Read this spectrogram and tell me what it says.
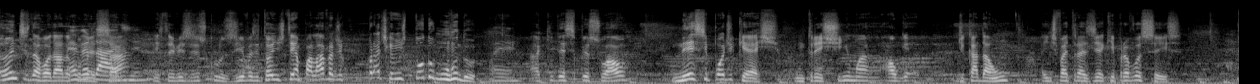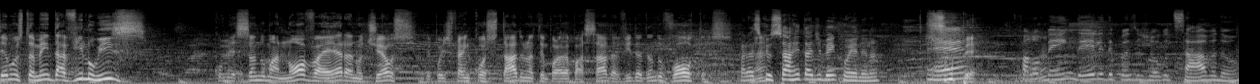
antes da rodada É começar. verdade. Entrevistas exclusivas. Então a gente tem a palavra de praticamente todo mundo É. aqui desse pessoal nesse podcast. Um trechinho uma, alguém, de cada um a gente vai trazer aqui para vocês. Temos também Davi Luiz, começando uma nova era no Chelsea, depois de ficar encostado na temporada passada, a vida dando voltas. Parece né? que o Sarri tá de bem com ele, né? É. Super. falou bem dele depois do jogo de sábado,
